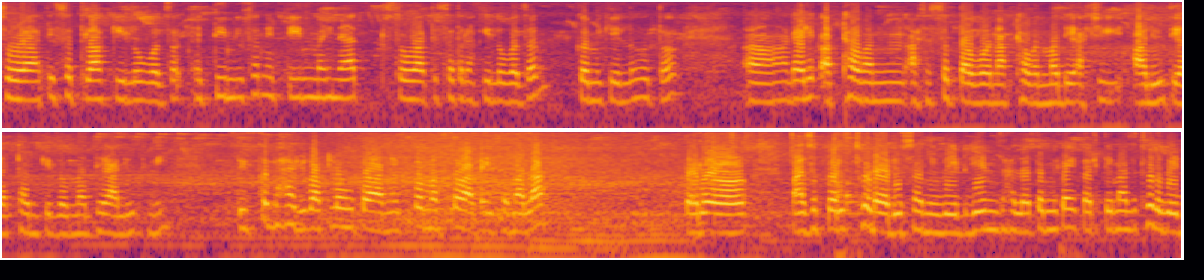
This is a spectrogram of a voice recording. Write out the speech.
सोळा ते सतरा किलो वजन तीन दिवसांनी तीन महिन्यात सोळा ते सतरा किलो वजन कमी केलं होतं. डायरेक्ट अठ्ठावन्न असं सत्तावन्न अठ्ठावन्नमध्ये अशी आली होती अठ्ठावन्न किलोमध्ये आली होती मी. इतकं भारी वाटलं होतं आणि इतकं मस्त वाटायचं मला. तर माझं परत थोड्या दिवसांनी वेट गेन झालं. तर मी काय करते माझं थोडं वेट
